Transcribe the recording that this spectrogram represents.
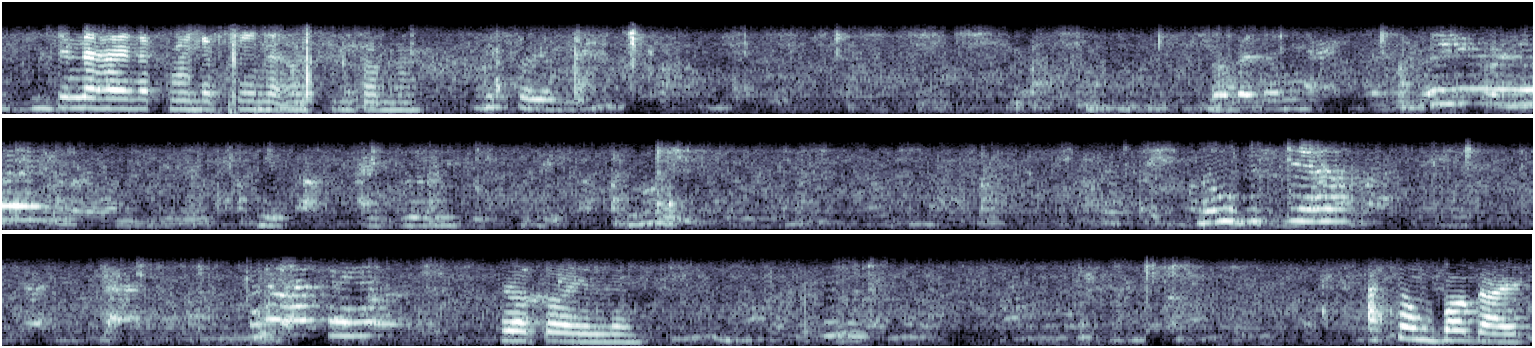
Hinahanap-hanap niya na ang sintomas. Gusto lang. Mo. Nubus niya. Ano ate? Rotoile. Asong Bogart.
